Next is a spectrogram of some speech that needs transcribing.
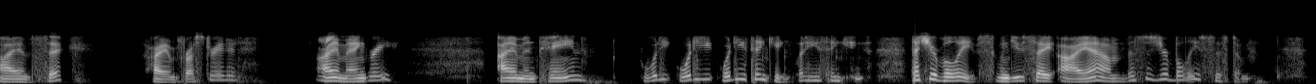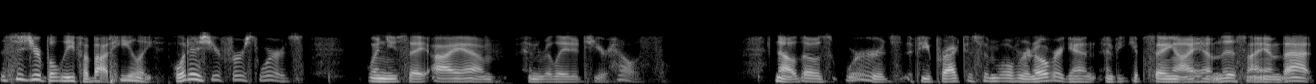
I am sick? I am frustrated? I am angry? I am in pain? What do you, what you what are you thinking? What are you thinking? That's your beliefs. When you say I am, this is your belief system. This is your belief about healing. What is your first words when you say I am and related to your health? Now, those words, if you practice them over and over again, and if you keep saying, I am this, I am that,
